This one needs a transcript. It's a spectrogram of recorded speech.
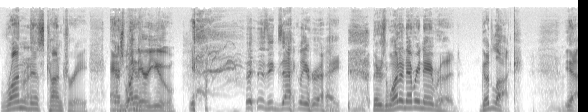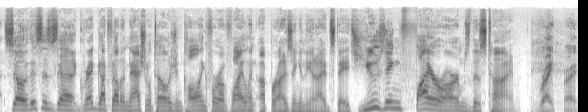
run this country. And There's one near you. this is exactly right. There's one in every neighborhood. Good luck. Yeah. So this is uh, Greg Gutfeld on national television calling for a violent uprising in the United States using firearms this time. Right. Right.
